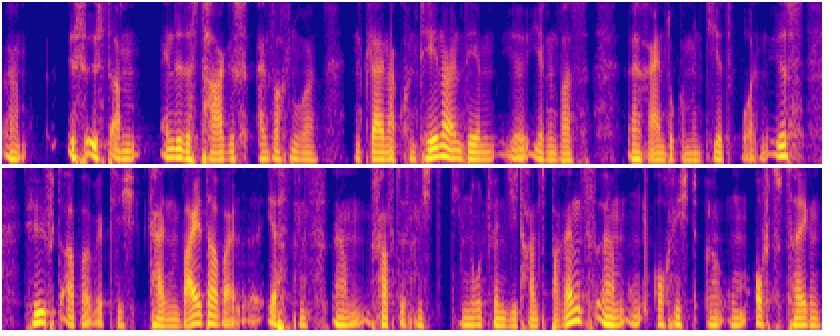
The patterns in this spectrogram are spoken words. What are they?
ähm, es ist am Ende des Tages einfach nur ein kleiner Container, in dem irgendwas äh, rein dokumentiert worden ist, hilft aber wirklich keinem weiter, weil äh, erstens ähm, schafft es nicht die notwendige Transparenz, ähm, auch nicht äh, um aufzuzeigen,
